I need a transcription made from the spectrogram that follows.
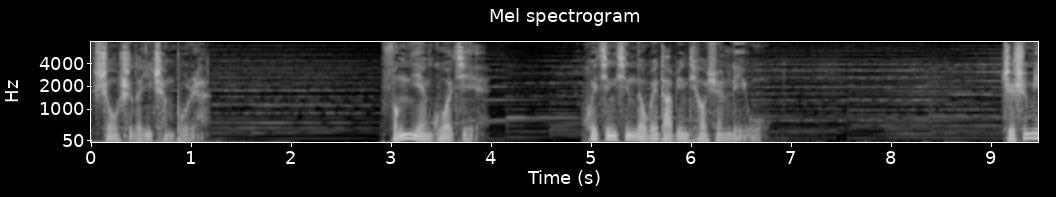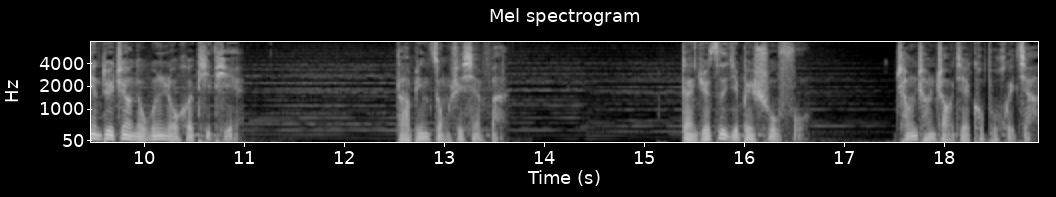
收拾的一尘不染。逢年过节，会精心的为大兵挑选礼物。只是面对这样的温柔和体贴，大兵总是嫌烦，感觉自己被束缚，常常找借口不回家。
